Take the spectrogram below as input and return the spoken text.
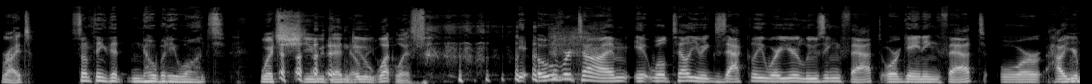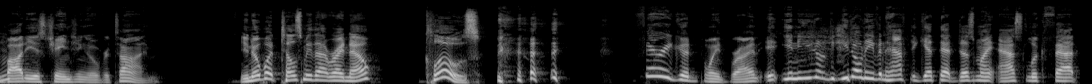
Right. Something that nobody wants. Which you then do what with? It, over time, it will tell you exactly where you're losing fat or gaining fat or how your Mhm. body is changing over time. You know what tells me that right now? Clothes. Very good point, Brian. It, you, you don't you don't even have to get that "Does my ass look fat?"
